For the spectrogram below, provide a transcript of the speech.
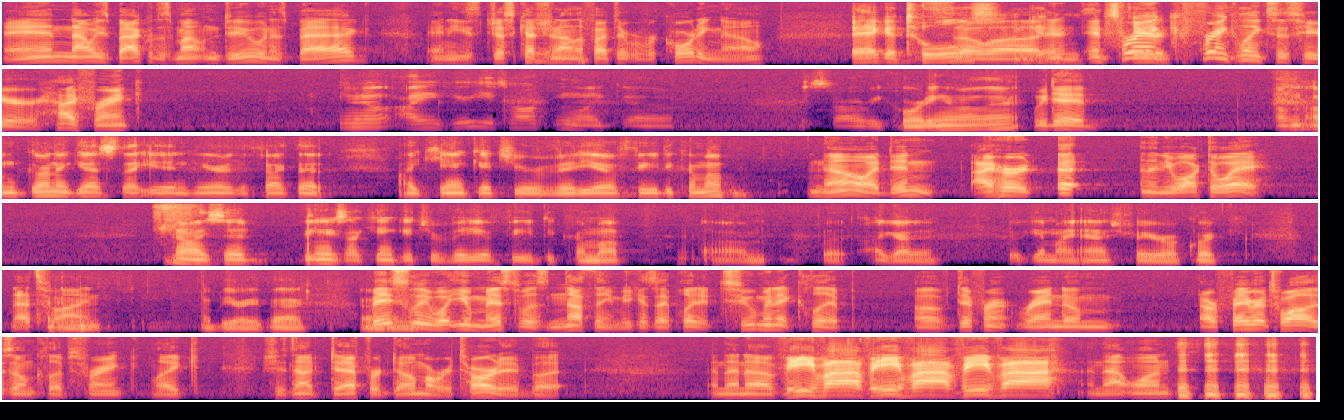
and now he's back with his Mountain Dew in his bag, and he's just catching on the fact that we're recording now. Bag of tools. So, uh, and, and. Frank, Frank Links is here. Hi, Frank. You know, I hear you talking like uh, you started recording and all that. We did. I'm, I'm gonna guess that you didn't hear the fact that I can't get your video feed to come up. No, I didn't. I heard, uh, and then you walked away. No, I said Phoenix, I can't get your video feed to come up, um, but I gotta go get my ashtray real quick. That's fine. I'll be right back. Um, Basically, what you missed was nothing because I played a two minute clip of different random, our favorite Twilight Zone clips, Frank. Like, she's not deaf or dumb or retarded, but. And then uh, Viva, Viva, Viva, and that one.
